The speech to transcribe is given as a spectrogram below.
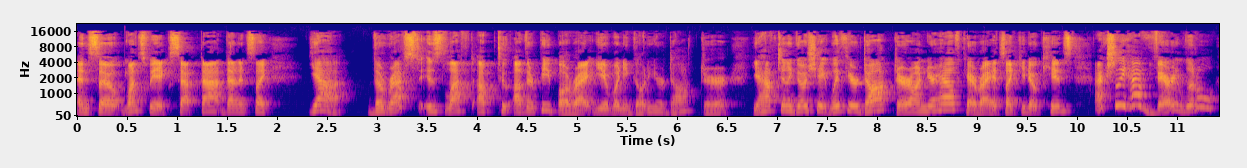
And so once we accept that, then it's like, yeah, the rest is left up to other people, right? You, when you go to your doctor, you have to negotiate with your doctor on your healthcare, right? It's like, you know, kids actually have very little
